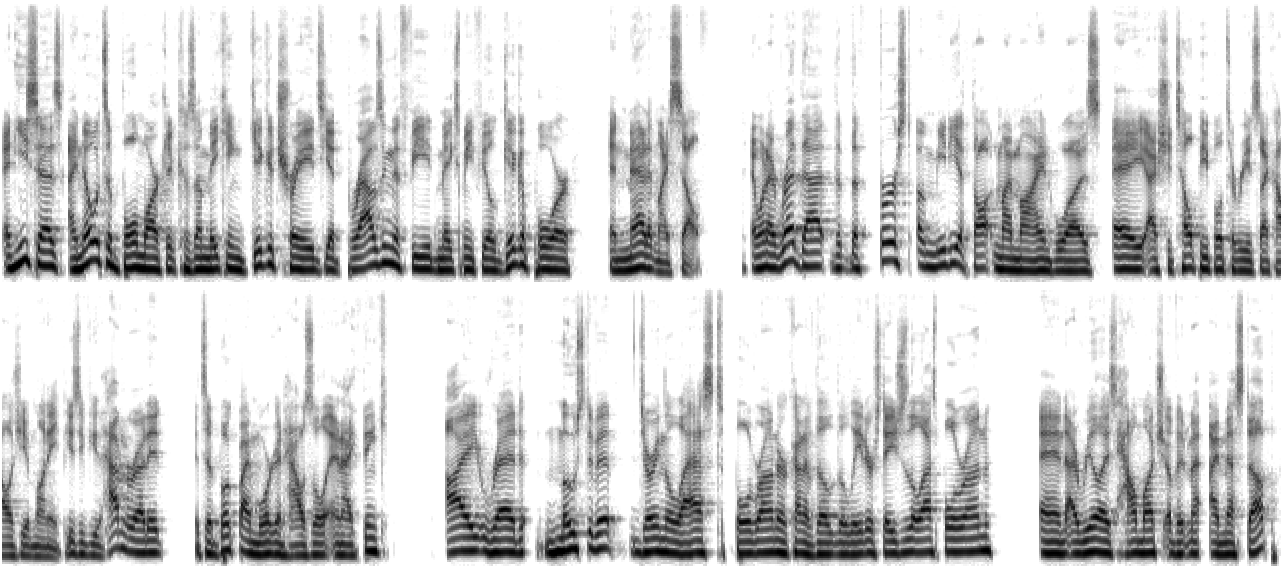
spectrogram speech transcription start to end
And he says, I know it's a bull market because I'm making giga trades, yet browsing the feed makes me feel giga poor and mad at myself. And when I read that, the, the first immediate thought in my mind was A, I should tell people to read Psychology of Money. Because if you haven't read it, it's a book by Morgan Housel. And I think I read most of it during the last bull run or kind of the, the later stages of the last bull run and I realized how much of it I messed up,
